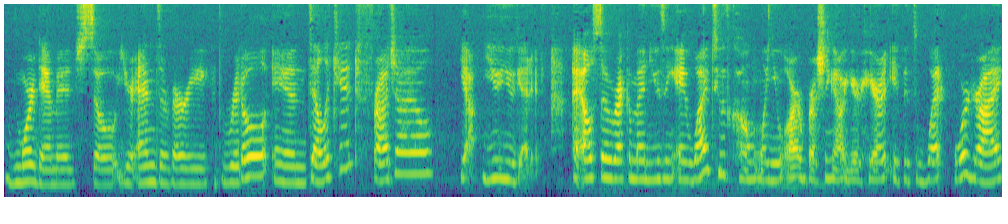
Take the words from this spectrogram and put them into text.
more damaged. so your ends are very brittle and delicate, fragile. Yeah, you, you get it. I also recommend using a wide tooth comb when you are brushing out your hair if it's wet or dry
